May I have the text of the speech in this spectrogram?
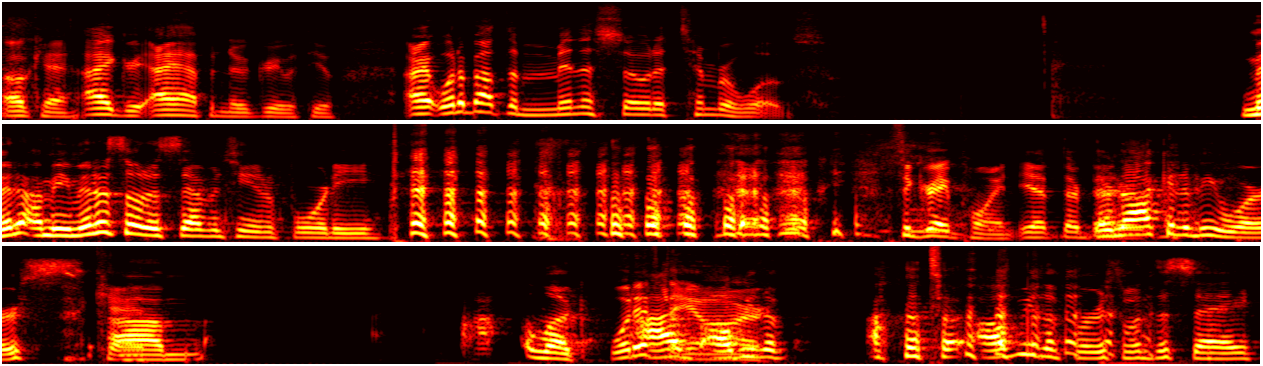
Okay, I agree. I happen to agree with you. All right, what about the Minnesota Timberwolves? Min- I mean, Minnesota's 17 and 40. It's a great point. Yep, they're better. They're not going to be worse. Okay. Um, look, What if I, they I'll be are? the I'll be the first one to say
